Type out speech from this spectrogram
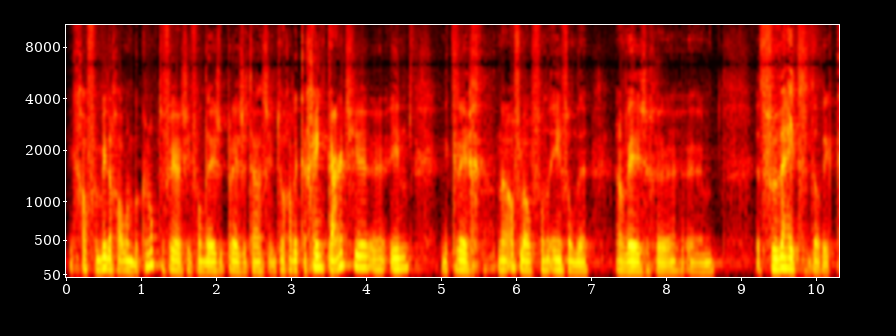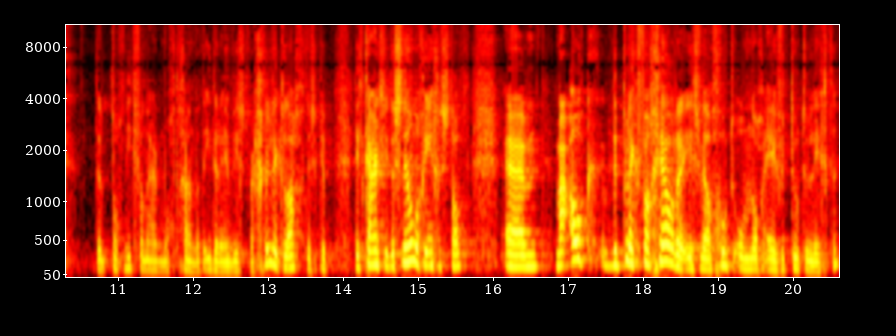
ik gaf vanmiddag al een beknopte versie van deze presentatie en toen had ik er geen kaartje uh, in. En ik kreeg na afloop van een van de aanwezigen het verwijt dat ik er toch niet vanuit mocht gaan dat iedereen wist waar Gulik lag. Dus ik heb dit kaartje er snel nog ingestapt. Um, maar ook de plek van Gelre is wel goed om nog even toe te lichten.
